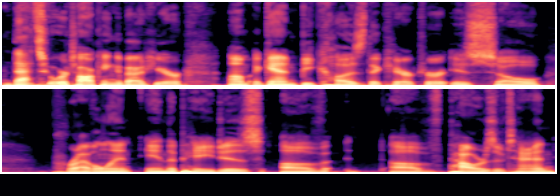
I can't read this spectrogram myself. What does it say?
that's who we're talking about here. Um, again, because the character is so prevalent in the pages of of Powers of Ten,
